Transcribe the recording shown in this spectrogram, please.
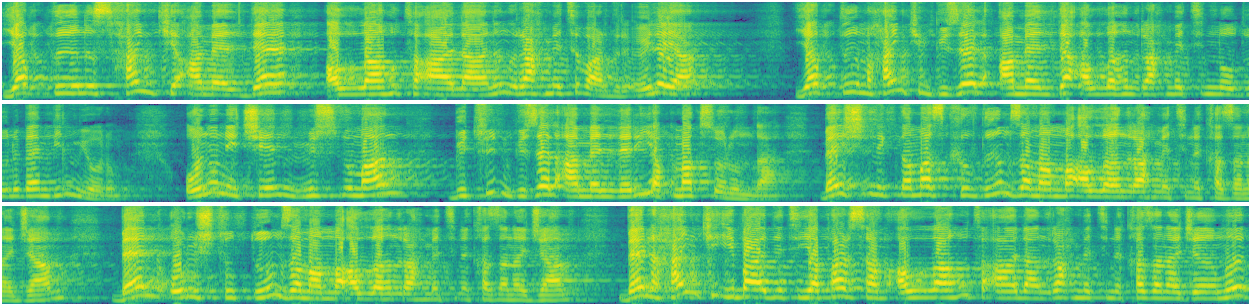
yaptığınız hangi amelde Allahu Teala'nın rahmeti vardır. Öyle ya. Yaptığım hangi güzel amelde Allah'ın rahmetinin olduğunu ben bilmiyorum. Onun için Müslüman bütün güzel amelleri yapmak zorunda. Ben şimdi namaz kıldığım zaman mı Allah'ın rahmetini kazanacağım? Ben oruç tuttuğum zaman mı Allah'ın rahmetini kazanacağım? Ben hangi ibadeti yaparsam Allahu Teala'nın rahmetini kazanacağımı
